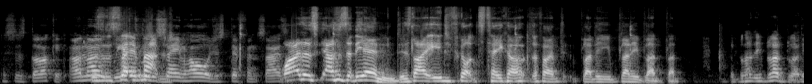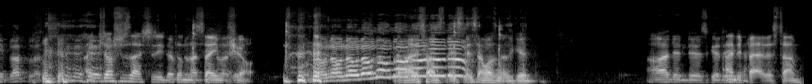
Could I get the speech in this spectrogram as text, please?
This is dark. Oh no, This is we the have same map. the same hole, just different sizes. Why are the scouts at the end? It's like he forgot to take out the bloody, bloody, bloody blood, blood. The bloody blood blood. Bloody blood. blood, blood. Uh, Josh has actually The done the same bloody. shot. no, no, no, no, no, no, No, no, this, no, one's, this, no. this one wasn't as good. Oh, I didn't do as good. I did better this time.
